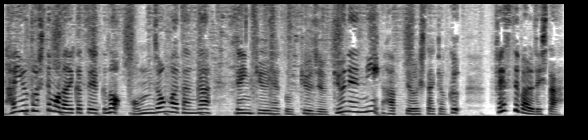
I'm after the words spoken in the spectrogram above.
俳優としても大活躍のオン・ジョンファさんが1999年に発表した曲「フェスティバル」でした。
